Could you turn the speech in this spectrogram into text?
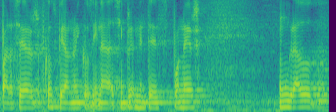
para ser conspiranoicos ni nada, simplemente es poner un grado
